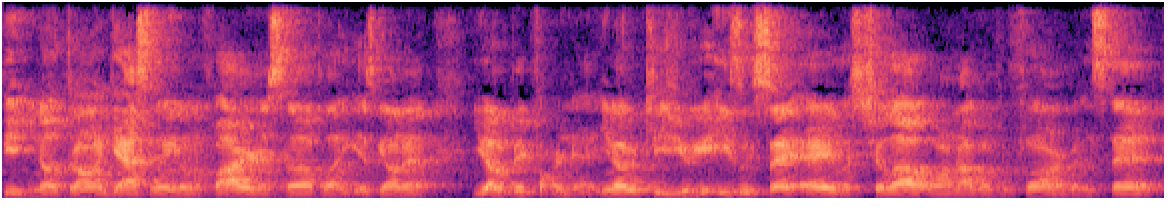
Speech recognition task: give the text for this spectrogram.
you know throwing gasoline on the fire and stuff. Like it's gonna. You have a big part in that, you know, because you could easily say, "Hey, let's chill out," or "I'm not going to perform," but instead,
